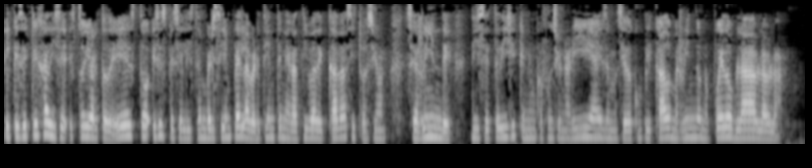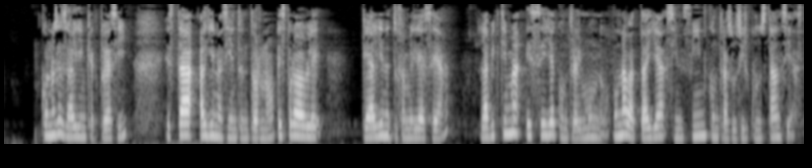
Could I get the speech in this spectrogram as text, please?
El que se queja dice estoy harto de esto, es especialista en ver siempre la vertiente negativa de cada situación, se rinde, dice te dije que nunca funcionaría, es demasiado complicado, me rindo, no puedo, bla, bla, bla. ¿Conoces a alguien que actúe así? ¿Está alguien así en tu entorno? Es probable que alguien de tu familia sea. La víctima es ella contra el mundo, una batalla sin fin contra sus circunstancias.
